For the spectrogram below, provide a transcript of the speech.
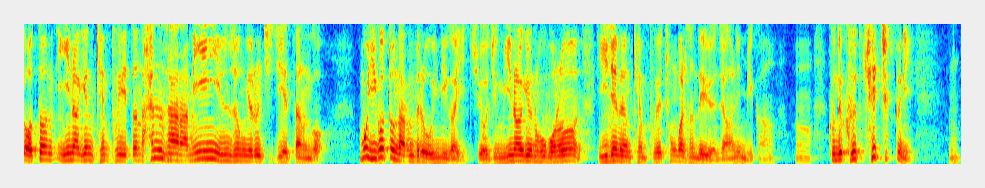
어떤 이낙연 캠프에 있던 한 사람이 윤석열을 지지했다는 거. 뭐 이것도 나름대로 의미가 있죠. 지금 이낙연 후보는 이재명 캠프의 총괄선대위원장 아닙니까? 어. 근데 그 최측근이 응?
